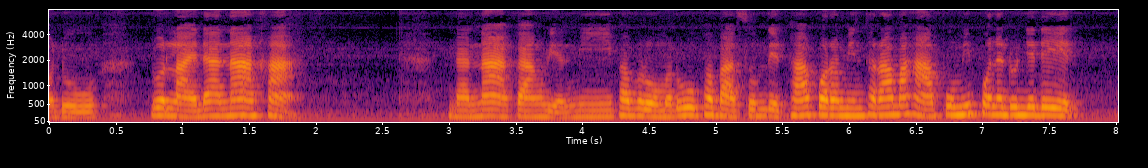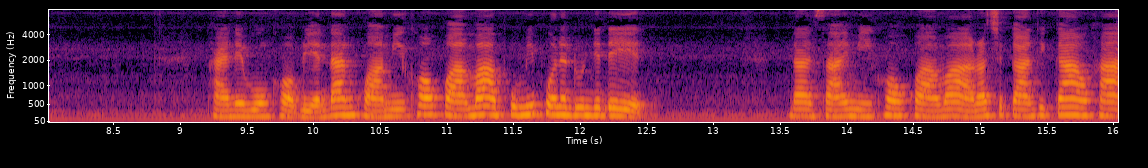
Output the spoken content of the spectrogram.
มาดูลวดลายด้านหน้าค่ะ ด้านหน้ากลางเหรียญมีพระบรมรูปพระบาทสมเด็จพระปรมินทรมหาภูมิพลอดุลยเดช ภายในวงขอบเหรียญด้านขวามีข้อความว่าภูมิพลอดุลยเดช ด้านซ้ายมีข้อความว่ารัชกาลที่ 9 ค่ะ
